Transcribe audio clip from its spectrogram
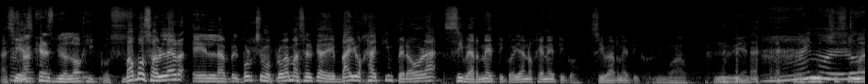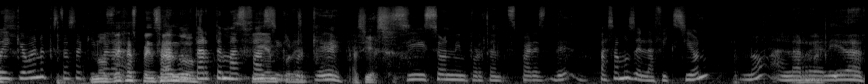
Así hackers biológicos. Vamos a hablar el, el, próximo programa acerca de biohacking, pero ahora cibernético, ya no genético, cibernético. Wow, muy bien. Ay, Moluy, qué bueno que estás aquí. Nos dejas pensando. Preguntarte más fácil, porque. Así es. Sí, son importantes. pasamos de la ficción, ¿no? A la realidad.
